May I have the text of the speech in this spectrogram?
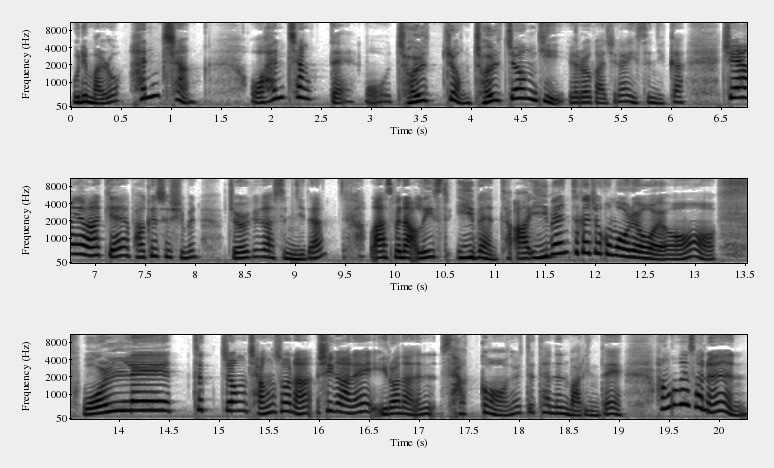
우리말로 한창. 어, 한창 때, 뭐, 절정, 절정기, 여러 가지가 있으니까, 취향에 맞게 바꿔주시면 좋을 것 같습니다. Last but not least, 이벤트. 아, 이벤트가 조금 어려워요. 원래 특정 장소나 시간에 일어나는 사건을 뜻하는 말인데, 한국에서는,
